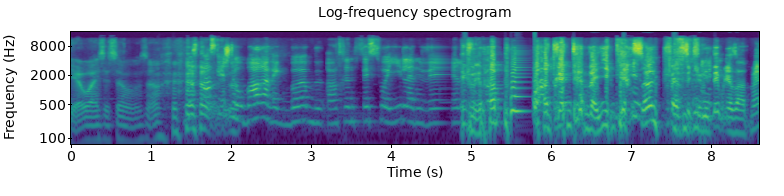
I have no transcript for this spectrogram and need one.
Ouais, c'est ça. on-. Je pense que j'étais au bar avec Bob en train de festoyer la nouvelle. Vraiment pas en train de travailler, personne qui fait sécurité présentement.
